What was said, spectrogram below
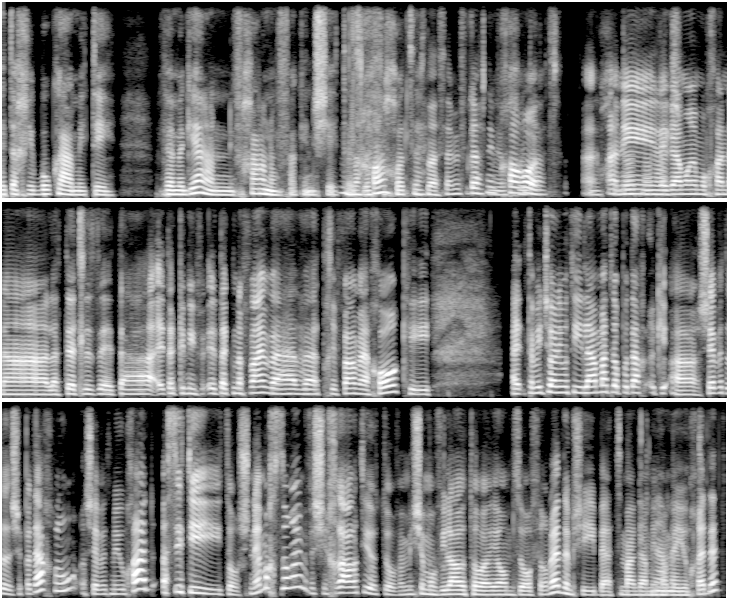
את החיבוק האמיתי. ומגיע לנו, נבחרנו fucking שיט, אז נכון, לפחות זה. אז נעשה מפגש נבחרות. אני ממש. לגמרי מוכנה לתת לזה את, ה, את, הכנף, את הכנפיים וה. והדחיפה מאחור, כי תמיד שואלים אותי למה את לא פותחת, כי השבט הזה שפתחנו, השבט מיוחד, עשיתי איתו שני מחזורים ושחררתי אותו, ומי שמובילה אותו היום זה עופר מדם, שהיא בעצמה גם אימא. מיוחדת.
